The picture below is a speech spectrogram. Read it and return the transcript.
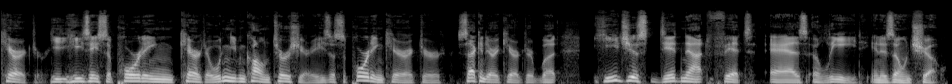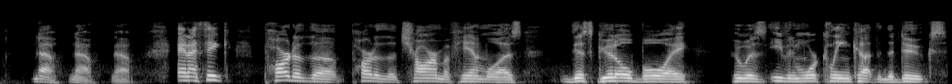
character. He, he's a supporting character. I wouldn't even call him tertiary. He's a supporting character, secondary character, but he just did not fit as a lead in his own show. No, no, no. And I think part of the part of the charm of him was this good old boy who was even more clean cut than the Dukes,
